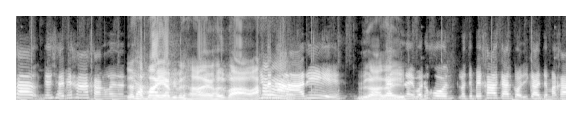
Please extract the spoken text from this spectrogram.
ฆ่าแกใช้ไปห้าครั้งแล้วนะเนี่ยแล้วทำไมอะมีปัญหาอะไรกับเขาหรือเปล่าอะมีปัญหาดิมีปัญหาอะไร การอยู่ไหนวะทุกคน เราจะไปฆ่ากันก่อนที่การจะมาฆ่า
